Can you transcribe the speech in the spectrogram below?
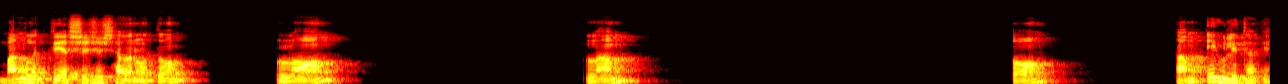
বাংলা ক্রিয়া শেষে সাধারণত ল, লাম, ত তাম এগুলি থাকে।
